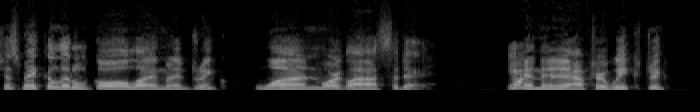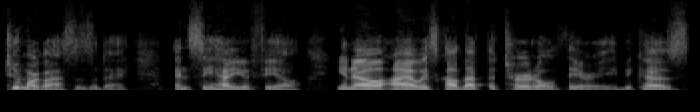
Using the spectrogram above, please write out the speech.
just make a little goal. I'm going to drink one more glass a day. Yeah. And then after a week, drink two more glasses a day and see how you feel. You know, I always call that the turtle theory because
